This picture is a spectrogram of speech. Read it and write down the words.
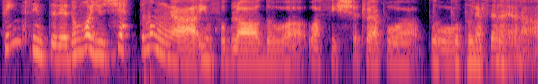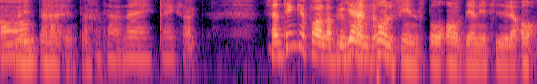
Finns inte det? De har ju jättemånga infoblad och, och affischer tror jag på, På, på, punkterna träffpunkterna. ja. Men inte här inte. Inte här, nej, nej exakt. Sen tänker jag på alla brukar... Järnkoll finns på avdelning 4A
